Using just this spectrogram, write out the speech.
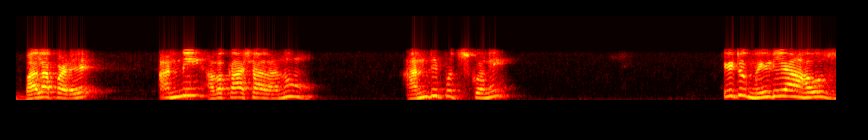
బలపడే అన్ని అవకాశాలను అందిపుచ్చుకొని ఇటు మీడియా హౌస్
